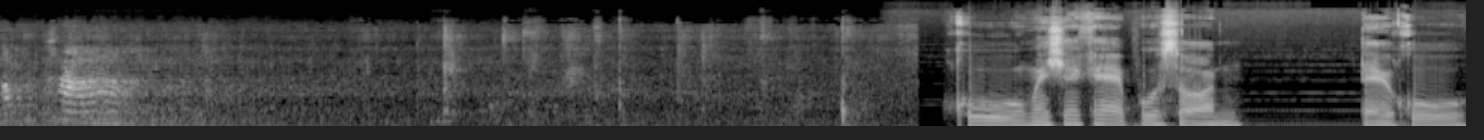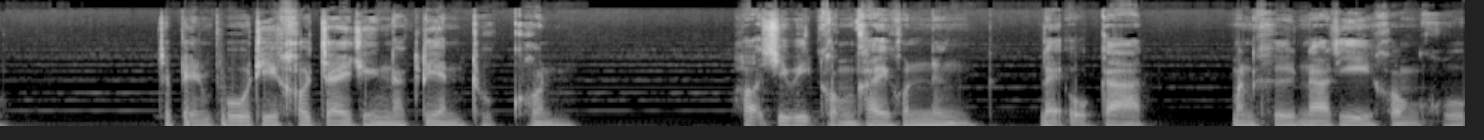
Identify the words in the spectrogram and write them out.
ขอบคุณค่ะ ครูไม่ใช่แค่ผู้สอน แต่ครูจะเป็นผู้ที่เข้าใจถึงนักเรียนทุกคน เพราะชีวิตของใครคนหนึ่ง และโอกาสมันคือหน้าที่ของครู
